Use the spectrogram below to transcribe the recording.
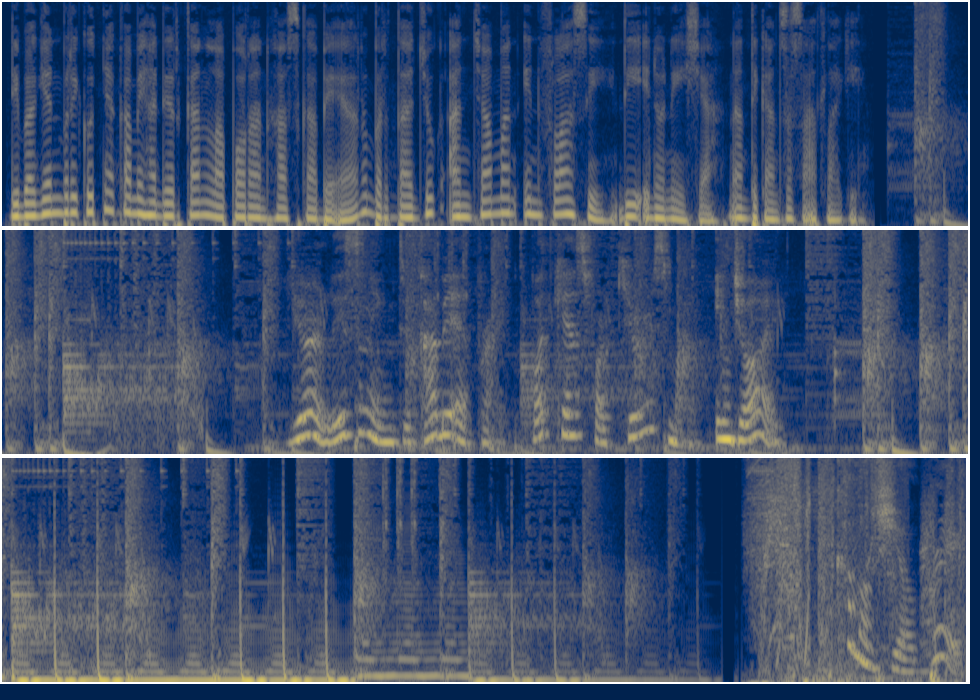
Di bagian berikutnya kami hadirkan laporan khas KBR bertajuk Ancaman Inflasi di Indonesia. Nantikan sesaat lagi. You're listening to KBR Pride, podcast for curious mind. Enjoy! Commercial break.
